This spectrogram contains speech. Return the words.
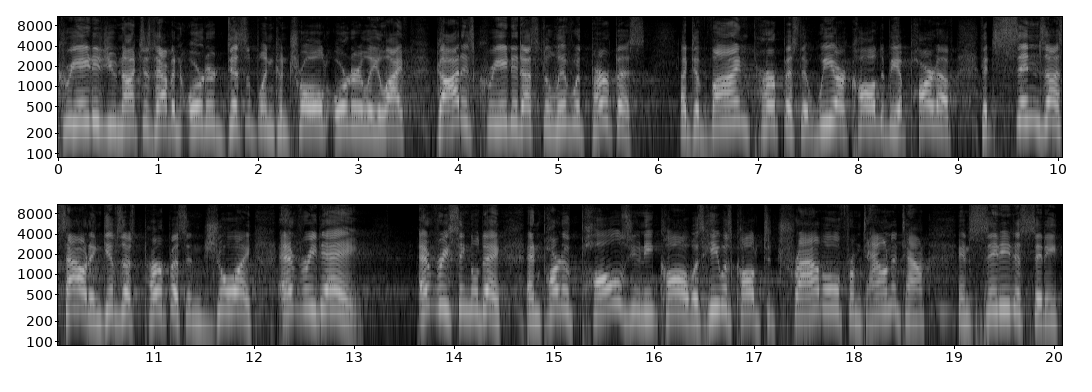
created you not just to have an ordered, disciplined, controlled, orderly life. God has created us to live with purpose, a divine purpose that we are called to be a part of, that sends us out and gives us purpose and joy every day, every single day. And part of Paul's unique call was he was called to travel from town to town and city to city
